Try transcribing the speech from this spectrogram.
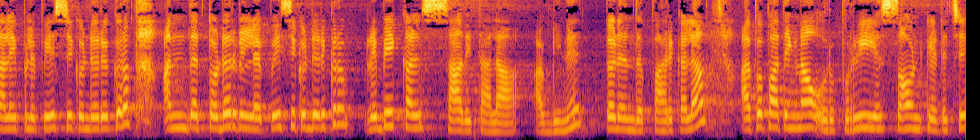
தலைப்பில் பேசிக்கொண்டு இருக்கிறோம் அந்த தொடர்களில் பேசிக்கொண்டு இருக்கிறோம் ரெபேக்கால் சாதித்தாளா? அப்படின்னு தொடர்ந்து பார்க்கலாம். அப்போ பார்த்தீங்கன்னா ஒரு பெரிய சவுண்ட் கேட்டுச்சு.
